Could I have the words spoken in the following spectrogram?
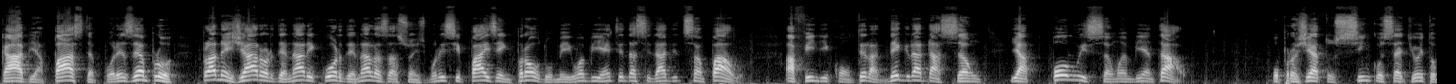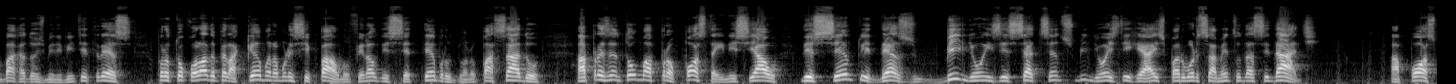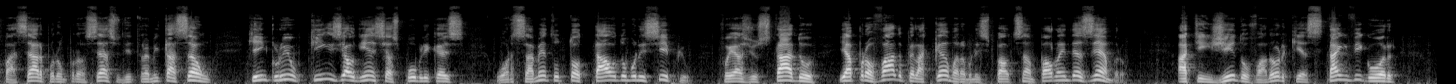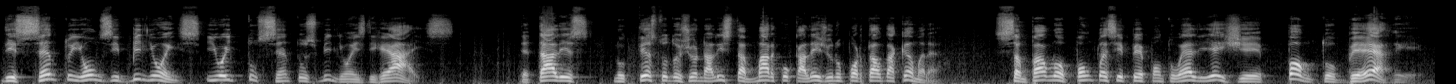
Cabe à pasta, por exemplo, planejar, ordenar e coordenar as ações municipais em prol do meio ambiente da cidade de São Paulo, a fim de conter a degradação e a poluição ambiental. O projeto 578-2023, protocolado pela Câmara Municipal no final de setembro do ano passado, apresentou uma proposta inicial de 110 bilhões e 700 milhões de reais para o orçamento da cidade. Após passar por um processo de tramitação que incluiu 15 audiências públicas, o orçamento total do município foi ajustado e aprovado pela Câmara Municipal de São Paulo em dezembro, atingindo o valor que está em vigor de 111 bilhões e 800 milhões de reais. Detalhes no texto do jornalista Marco Calejo no portal da Câmara. sãopaulo.sp.leg.br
